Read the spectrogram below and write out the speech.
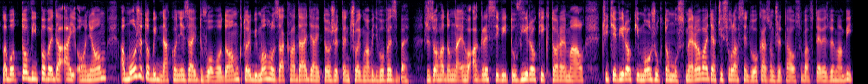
Lebo to vypoveda aj o ňom a môže to byť nakoniec aj dôvodom, ktorý by mohol zakladať aj to, že ten človek má byť vo väzbe. Že z ohľadom na jeho agresivitu, výroky, ktoré mal, či tie výroky môžu k tomu smerovať a či sú vlastne dôkazom, že tá osoba v tej väzbe má byť.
